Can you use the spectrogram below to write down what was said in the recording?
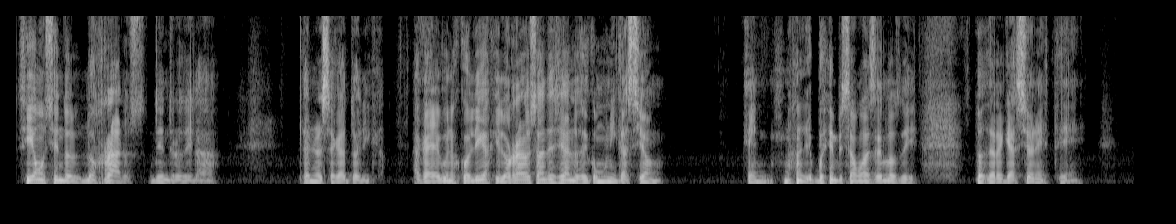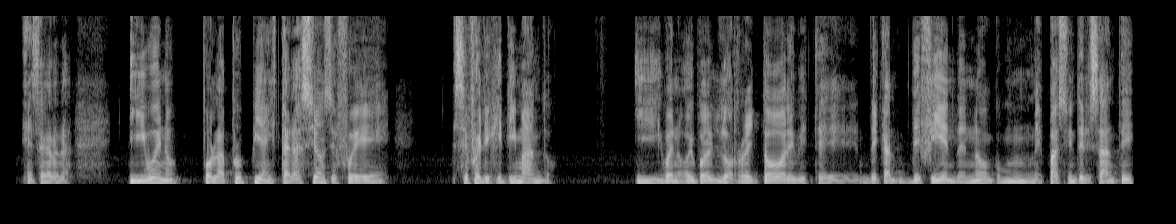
seguíamos siendo los raros dentro de la, Universidad Católica. Acá hay algunos colegas que los raros antes eran los de comunicación. Después empezamos a ser los de, los de recreación este, en esa carrera. Y bueno, por la propia instalación se fue, se fue legitimando. Y bueno, hoy por hoy los rectores, viste, defienden, ¿no? Como un espacio interesante.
